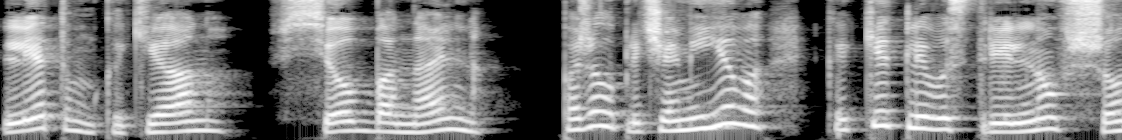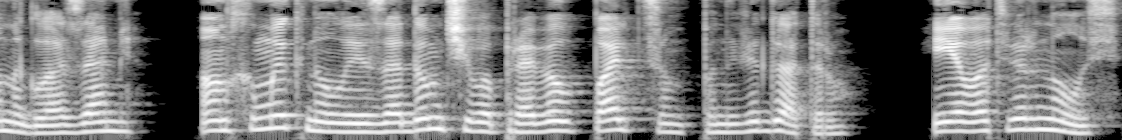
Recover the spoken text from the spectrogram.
летом к океану. Все банально». Пожал плечами Ева, кокетливо стрельнув Шона глазами. Он хмыкнул и задумчиво провел пальцем по навигатору. Ева отвернулась.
